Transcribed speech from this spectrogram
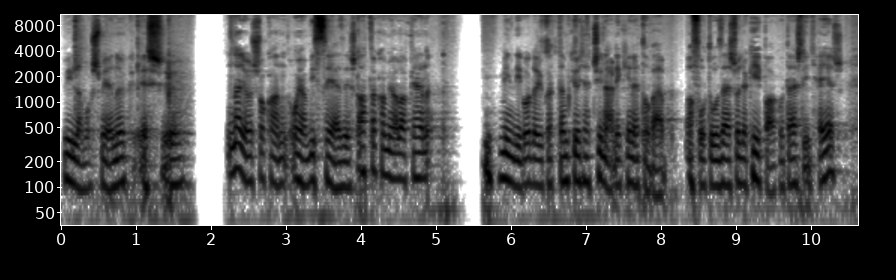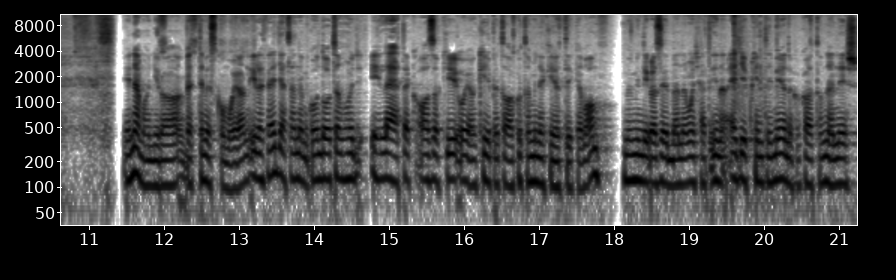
villamosmérnök, és nagyon sokan olyan visszajelzést adtak, ami alapján mindig odajuk ki, hogy hát csinálni kéne tovább a fotózást, vagy a képalkotást így helyes. Én nem annyira vettem ezt komolyan, illetve egyáltalán nem gondoltam, hogy én lehetek az, aki olyan képet alkot, aminek értéke van, mert mindig azért bennem, hogy hát én egyébként egy mérnök akartam lenni, és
